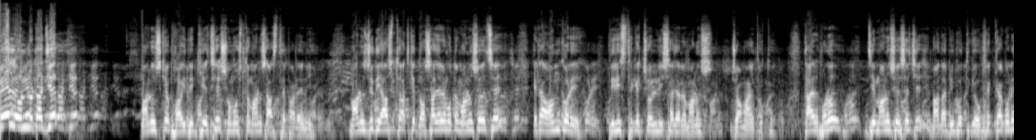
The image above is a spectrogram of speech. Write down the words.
বেল অন্যটা যে মানুষকে ভয় দেখিয়েছে সমস্ত মানুষ আসতে পারেনি। মানুষ যদি আসতো আজকে দশ হাজারের মতো মানুষ হয়েছে এটা অম করে তিরিশ থেকে চল্লিশ হাজারের মানুষ জমায়েত হতো। তারপরেও যে মানুষ এসেছে বাধা বিপত্তিকে উপেক্ষা করে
